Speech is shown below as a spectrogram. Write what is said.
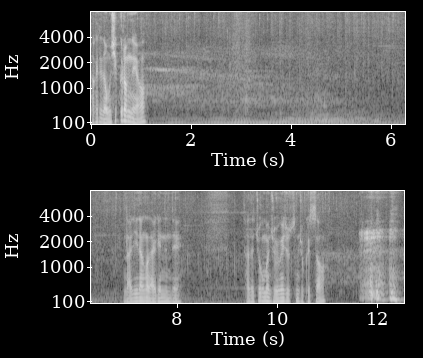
바깥에 너무 시끄럽네요. 난리 난 건 알겠는데 다들 조금만 조용해졌으면 좋겠어.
